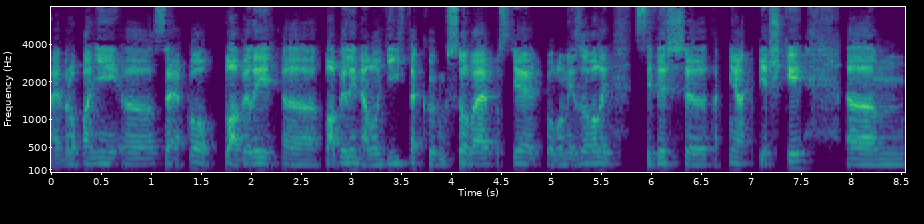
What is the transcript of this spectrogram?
Evropani uh, se jako plavili, uh, plavili na lodích, tak Rusové prostě kolonizovali Sibiř uh, tak nějak pěšky. Um,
